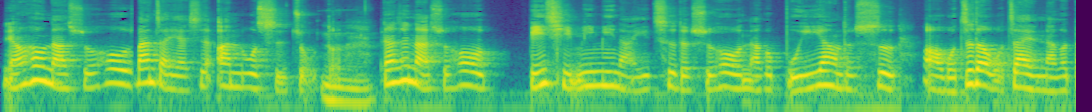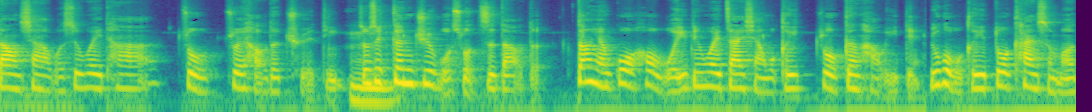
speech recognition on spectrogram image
然后那时候班长也是按落实走的，嗯、但是那时候比起咪咪那一次的时候，那个不一样的是啊、呃，我知道我在哪个当下，我是为他做最好的决定，嗯、就是根据我所知道的。当然过后，我一定会在想，我可以做更好一点。如果我可以多看什么，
